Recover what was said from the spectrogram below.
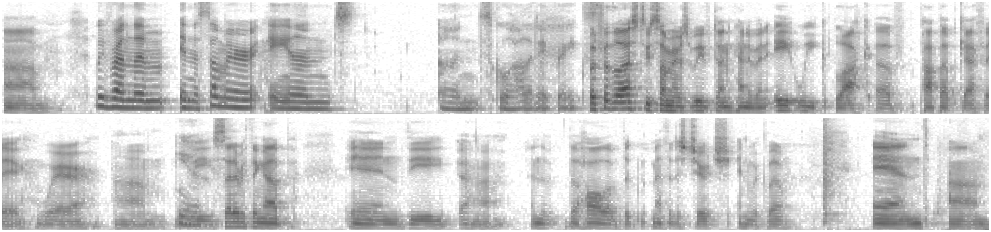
Um, we've run them in the summer and on school holiday breaks. But for the last two summers, we've done kind of an eight week block of pop up cafe where um, Yeah. we set everything up in the uh, in the, the hall of the Methodist Church in Wicklow, and um,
